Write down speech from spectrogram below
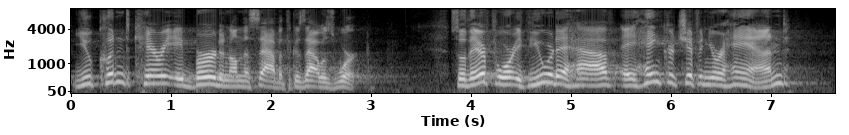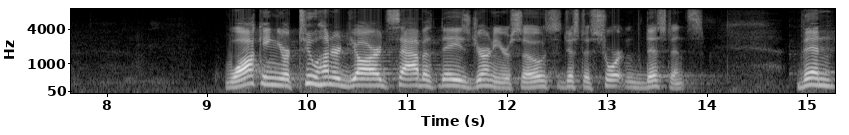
you couldn't carry a burden on the Sabbath because that was work. So, therefore, if you were to have a handkerchief in your hand, walking your 200 yard Sabbath day's journey or so, it's just a shortened distance, then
